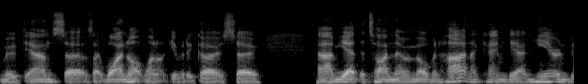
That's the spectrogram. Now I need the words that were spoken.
moved down. So I was like, why not? Why not give it a go? So um, yeah, at the time they were Melbourne Heart, and I came down here and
